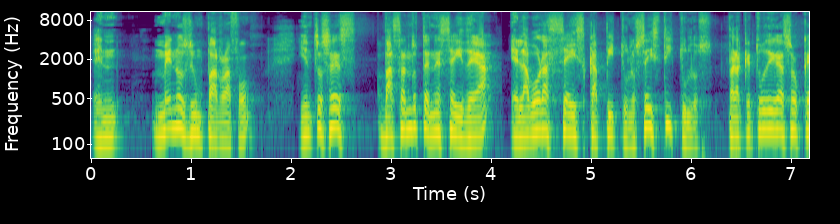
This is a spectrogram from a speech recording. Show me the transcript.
en menos de un párrafo. Y entonces basándote en esa idea, elabora seis capítulos, seis títulos, para que tú digas, ok,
